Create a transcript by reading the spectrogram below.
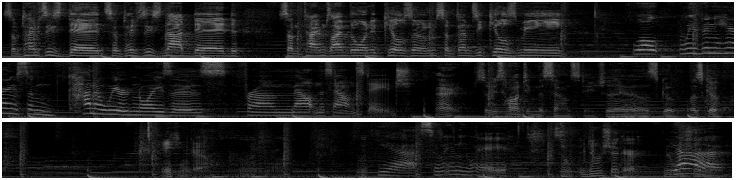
Sometimes he's dead, sometimes he's not dead. Sometimes I'm the one who kills him, sometimes he kills me. Well, we've been hearing some kind of weird noises from out in the soundstage. All right, so he's haunting the soundstage. So, yeah, let's go. Let's go. He can go. Yeah. So anyway. So, no sugar. No more Yeah. sugar.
